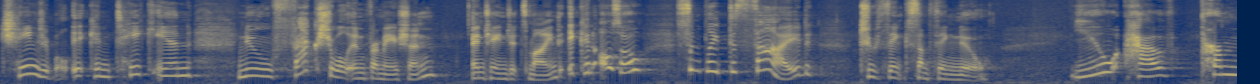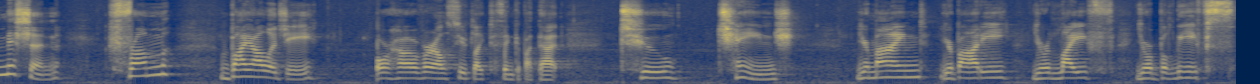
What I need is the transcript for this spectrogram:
changeable. It can take in new factual information and change its mind. It can also simply decide to think something new. You have permission from biology, or however else you'd like to think about that, to change your mind, your body, your life, your beliefs,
